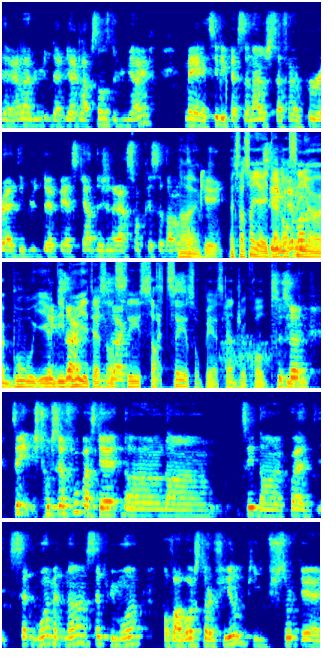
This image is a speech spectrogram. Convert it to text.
derrière l'absence de lumière. Mais tu sais, les personnages, ça fait un peu euh, début de PS4 de génération précédente. De toute façon, il a été annoncé il y a un bout. Et au début, il était censé sortir sur PS4, je crois, au tout début. Ça. je trouve ça fou parce que dans, dans, dans quoi, 7 mois maintenant, 7-8 mois, on va avoir Starfield. Puis je suis sûr que.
